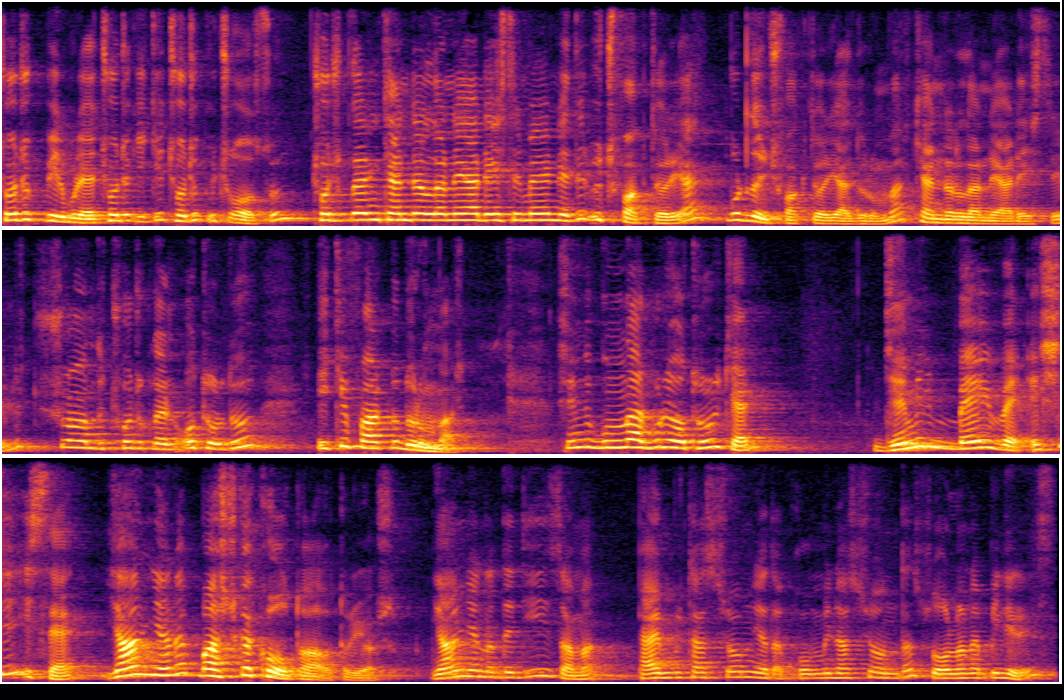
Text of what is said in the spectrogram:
çocuk 1 buraya, çocuk 2, çocuk 3 olsun. Çocukların kendi aralarına yer değiştirmeleri nedir? 3 faktöriyel. Burada 3 faktöriyel durum var. Kendi aralarında yer değiştirebilir. Şu anda çocukların oturduğu iki farklı durum var. Şimdi bunlar buraya otururken Cemil Bey ve eşi ise yan yana başka koltuğa oturuyor. Yan yana dediği zaman permütasyon ya da kombinasyonda zorlanabiliriz.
